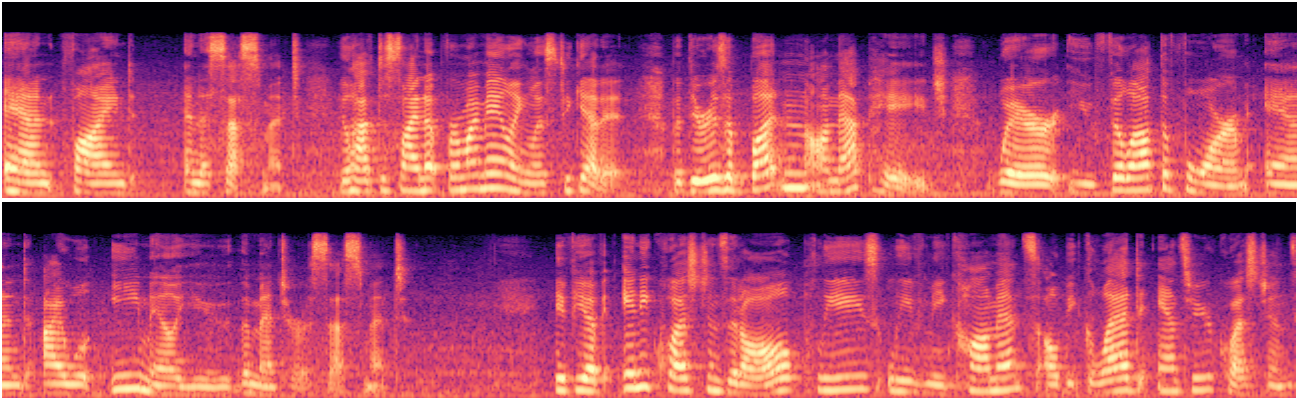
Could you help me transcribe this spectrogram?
and find an assessment. You'll have to sign up for my mailing list to get it. But there is a button on that page where you fill out the form and I will email you the mentor assessment. If you have any questions at all, please leave me comments. I'll be glad to answer your questions.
